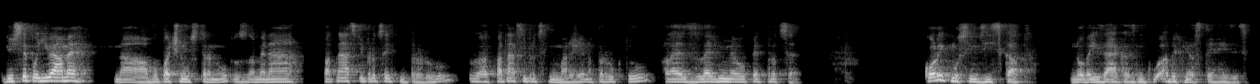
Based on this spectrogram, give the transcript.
Když se podíváme na opačnou stranu, to znamená 15% produkt, 15% marže na produktu, ale zlevníme o 5%. Kolik musím získat nových zákazníků, abych měl stejný zisk.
